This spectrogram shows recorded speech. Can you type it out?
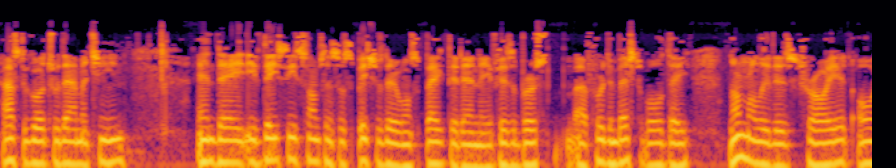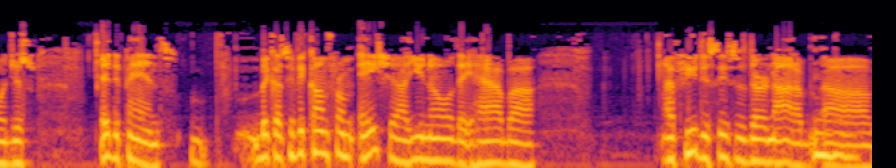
has to go through that machine and they if they see something suspicious they will inspect it and if it's a burst, uh, fruit and vegetable they normally destroy it or just it depends. Because if it comes from asia you know they have uh, a few diseases that are not uh, uh,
